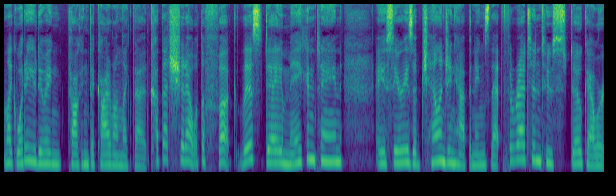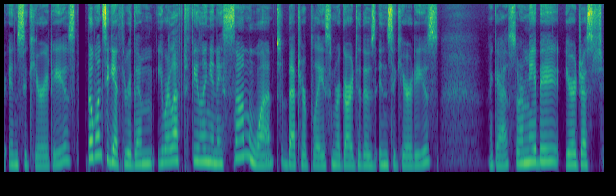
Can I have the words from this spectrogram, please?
Like, what are you doing talking to Chiron like that? Cut that shit out, what the fuck? This day may contain a series of challenging happenings that threaten to stoke our insecurities. But once you get through them, you are left feeling in a somewhat better place in regard to those insecurities. I guess. Or maybe you're just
